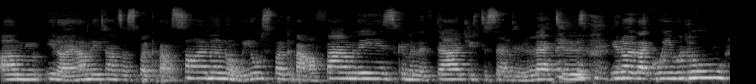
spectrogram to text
Um, you know, how many times I spoke about Simon, or we all spoke about our families. Camilla's dad used to send in letters. You know, like we would all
